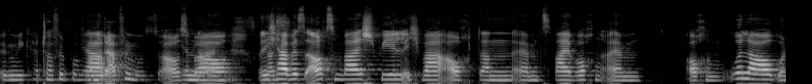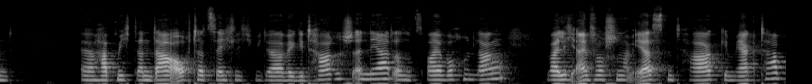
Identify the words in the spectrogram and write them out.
irgendwie Kartoffelpuffer ja. mit Apfelmus zur Auswahl. Genau. Und ich habe jetzt auch zum Beispiel, ich war auch dann ähm, zwei Wochen ähm, auch im Urlaub und äh, habe mich dann da auch tatsächlich wieder vegetarisch ernährt, also zwei Wochen lang, weil ich einfach schon am ersten Tag gemerkt habe,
